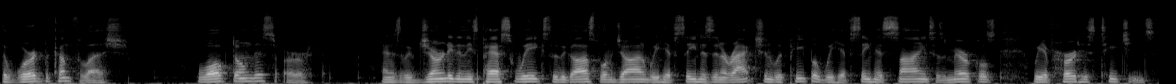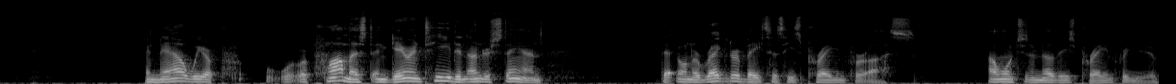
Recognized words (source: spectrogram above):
the Word become flesh, walked on this earth. And as we've journeyed in these past weeks through the Gospel of John, we have seen his interaction with people, we have seen his signs, his miracles, we have heard his teachings. And now we are we're promised and guaranteed and understand that on a regular basis, He's praying for us. I want you to know that He's praying for you.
